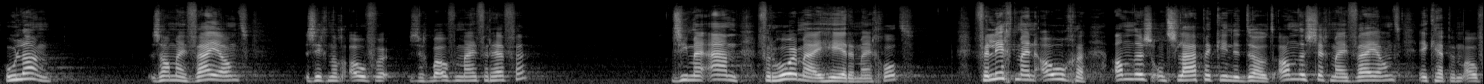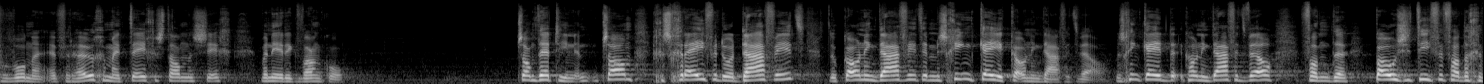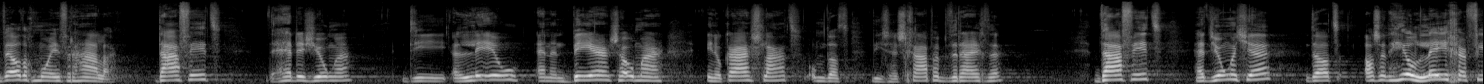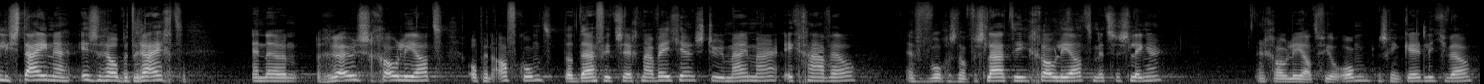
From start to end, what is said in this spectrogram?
Hoe lang zal mijn vijand zich nog over, zich boven mij verheffen? Zie mij aan, verhoor mij, Heere, mijn God. Verlicht mijn ogen, anders ontslaap ik in de dood. Anders zegt mijn vijand, ik heb hem overwonnen. En verheugen mijn tegenstanders zich wanneer ik wankel. Psalm 13, een psalm geschreven door David, door koning David. En misschien ken je koning David wel. Misschien ken je koning David wel van de positieve, van de geweldig mooie verhalen. David, de herdersjongen, die een leeuw en een beer zomaar in elkaar slaat, omdat die zijn schapen bedreigde. David, het jongetje dat als een heel leger Filistijnen Israël bedreigt en een reus Goliath op hen afkomt, dat David zegt, nou weet je, stuur mij maar, ik ga wel. En vervolgens dan verslaat hij Goliath met zijn slinger. En Goliath viel om, misschien ken je het liedje wel.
